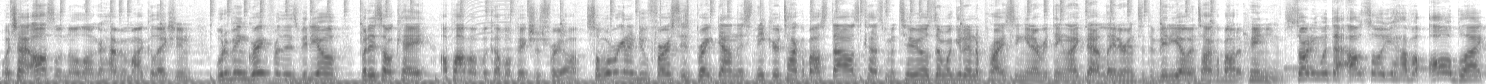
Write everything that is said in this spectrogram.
which I also no longer have in my collection. Would have been great for this video, but it's okay. I'll pop up a couple pictures for y'all. So what we're gonna do first is break down this sneaker, talk about styles, cuts, materials, then we'll get into pricing and everything like that later into the video and talk about opinions. Starting with the outsole, you have an all black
